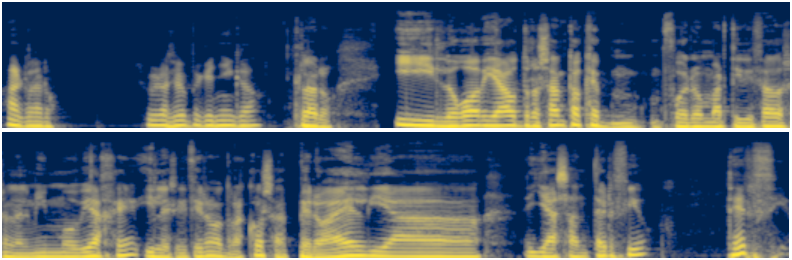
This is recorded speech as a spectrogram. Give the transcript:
Ah, claro. Si hubiera sido pequeñica. Claro. Y luego había otros santos que fueron martirizados en el mismo viaje y les hicieron otras cosas. Pero a él y a, y a San Tercio, Tercio.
